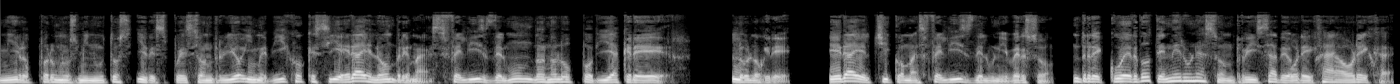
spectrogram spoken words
miró por unos minutos y después sonrió y me dijo que si era el hombre más feliz del mundo no lo podía creer. Lo logré. Era el chico más feliz del universo. Recuerdo tener una sonrisa de oreja a oreja.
